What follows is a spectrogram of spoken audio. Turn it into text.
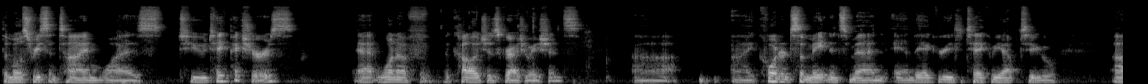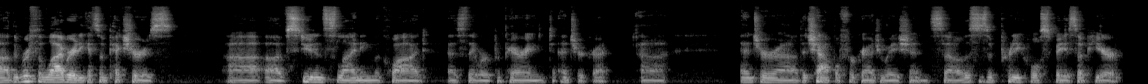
the most recent time was to take pictures at one of the college's graduations. Uh, I cornered some maintenance men, and they agreed to take me up to uh, the roof of the library to get some pictures uh, of students lining the quad as they were preparing to enter uh, enter uh, the chapel for graduation. So this is a pretty cool space up here.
